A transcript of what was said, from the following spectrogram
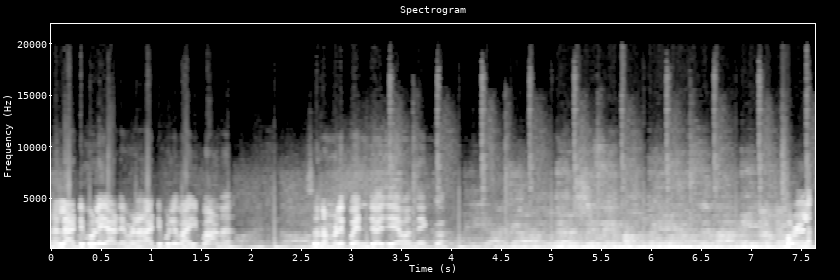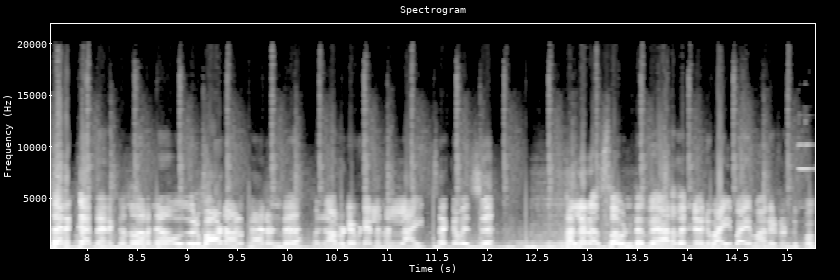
നല്ല അടിപൊളിയാണ്. ഇവിടെ അടിപൊളി വൈബാണ് സോ നമ്മളിപ്പോൾ എൻജോയ് ചെയ്യാൻ വന്നേക്കുക ഫുള്ള് തിരക്കാ. തിരക്കെന്ന് പറഞ്ഞാൽ ഒരുപാട് ആൾക്കാരുണ്ട്. അവിടെ ഇവിടെയെല്ലാം നല്ല ലൈറ്റ്സ് ഒക്കെ വെച്ച് നല്ല രസമുണ്ട്. വേറെ തന്നെ ഒരു വൈബായി മാറിയിട്ടുണ്ട് ഇപ്പോൾ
